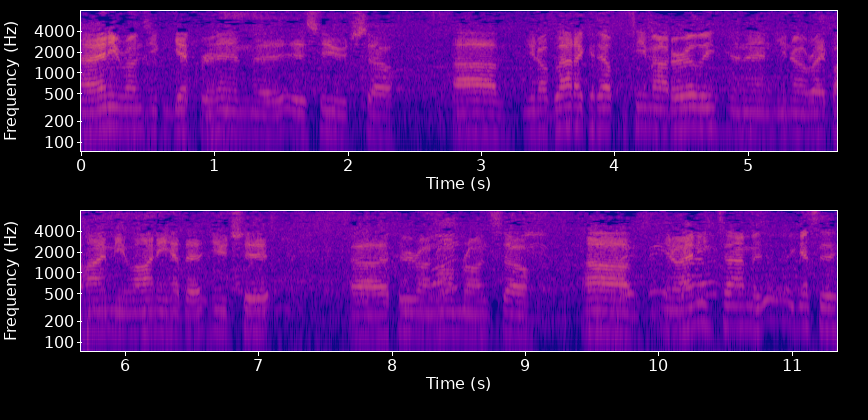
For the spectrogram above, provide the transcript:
uh, any runs you can get for him uh, is huge. So, uh, you know, glad I could help the team out early. And then, you know, right behind me, Lonnie had that huge hit, uh, three run home run. So, uh, you know, anytime against a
